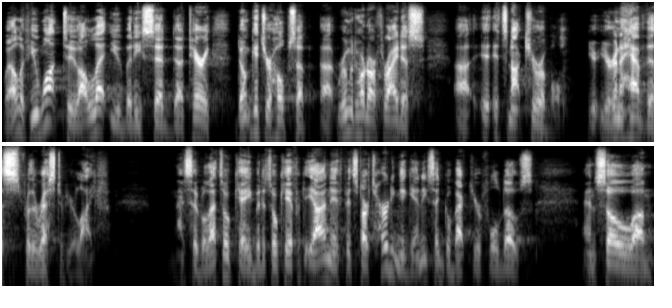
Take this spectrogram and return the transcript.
Well, if you want to, I'll let you. But he said, uh, Terry, don't get your hopes up. Uh, rheumatoid arthritis, uh, it, it's not curable. You're, going to have this for the rest of your life. And I said, Well, that's okay, but it's okay if, yeah, and if it starts hurting again, he said, Go back to your full dose. And so um,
